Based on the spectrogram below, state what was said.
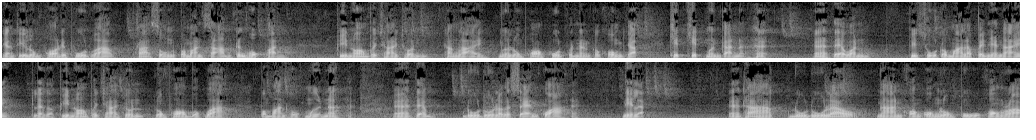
อย่างที่หลวงพ่อได้พูดว่าพระสงฆ์ประมาณ3ถึง6พัน พี่น้องประชาชนทั้งหลาย เมื่อหลวงพ่อพูดวันนั้นก็คงจะคิดคิดเหมือนกันนะแต่วันพิสูจน์ออกมาแล้วเป็นยังไง แล้วก็พี่น้องประชาชนหลวงพ่อบอกว่าประมาณหกหมื่นนะแต่ดูดูแล้วก็แสนกว่านี่แหละถ้าหากดูดูแล้วงานขององค์หลวงปู่ของเรา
